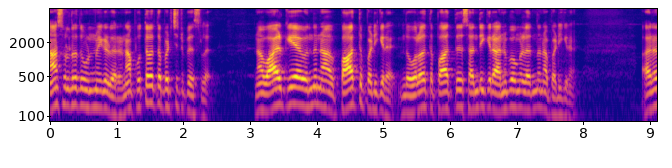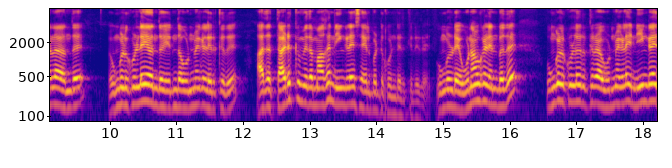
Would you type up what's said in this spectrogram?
நான் சொல்கிறது உண்மைகள் வேறு. நான் புத்தகத்தை படிச்சுட்டு பேசலை. நான் வாழ்க்கையை வந்து நான் பார்த்து படிக்கிறேன். இந்த உலகத்தை பார்த்து சந்திக்கிற அனுபவங்கள்லேருந்து நான் படிக்கிறேன். அதனால் வந்து உங்களுக்குள்ளேயே வந்து இந்த உண்மைகள் இருக்குது. அதை தடுக்கும் விதமாக நீங்களே செயல்பட்டு கொண்டிருக்கிறீர்கள். உங்களுடைய உணவுகள் என்பது உங்களுக்குள்ளே இருக்கிற உண்மைகளை நீங்களே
